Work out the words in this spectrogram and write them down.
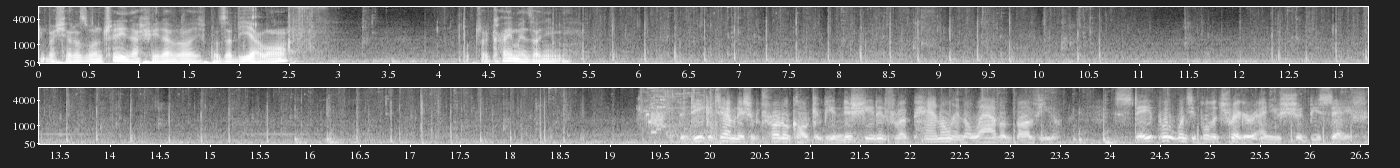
Chyba się rozłączyli na chwilę, bo ich pozabijało. Poczekajmy za nimi. The decontamination protocol can be initiated from a panel in the lab above you. Stay put once you pull the trigger and you should be safe.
